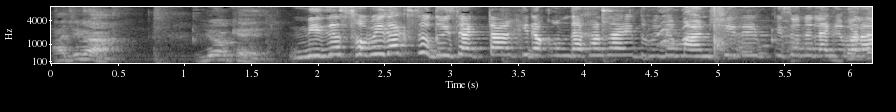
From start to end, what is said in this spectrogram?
আজিবা নিজের ছবি দেখছ? দুই চারটা কীরকম দেখা যায়? তুমি যে মানসির পিছনে লাগে কি।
